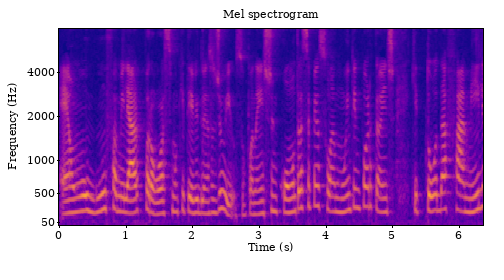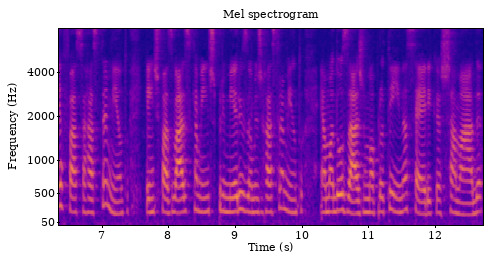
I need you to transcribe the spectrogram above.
é um algum familiar próximo que teve doença de Wilson. Quando a gente encontra essa pessoa, é muito importante que toda a família faça rastreamento, que a gente faz basicamente o primeiro exame de rastreamento, é uma dosagem de uma proteína sérica chamada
